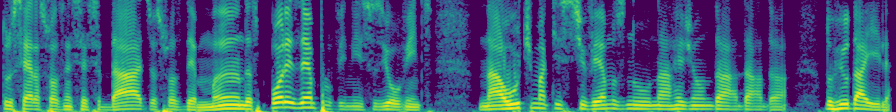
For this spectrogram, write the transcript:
trouxeram as suas necessidades, as suas demandas. Por exemplo, Vinícius e ouvintes, na última que estivemos no, na região da, da, da, do Rio da Ilha,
